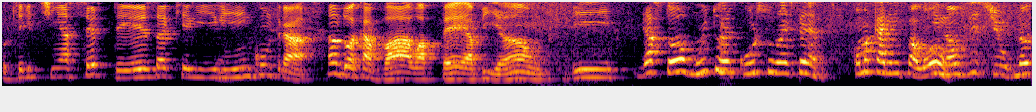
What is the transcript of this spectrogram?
porque ele tinha certeza que ele iria encontrar. Andou a cavalo, a pé, avião, e, Gastou muito recurso na esperança. Como a Karine falou, e não desistiu. Não,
